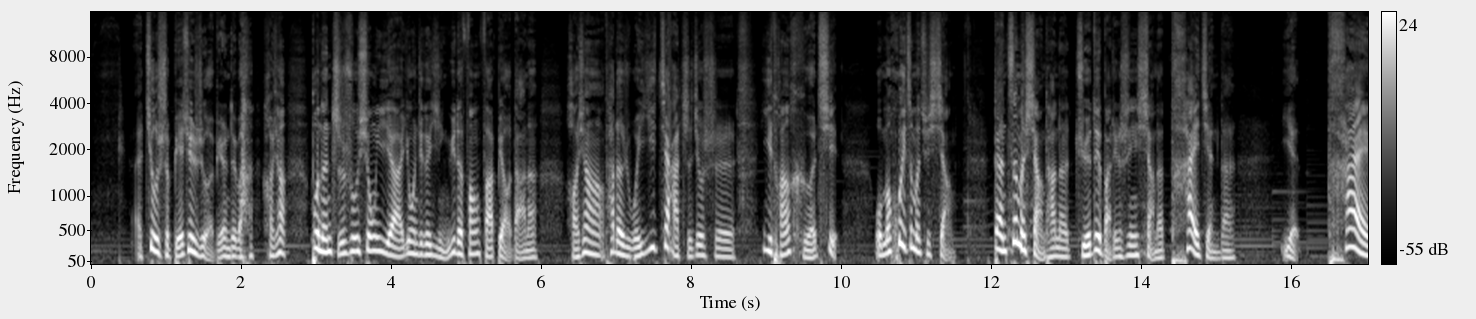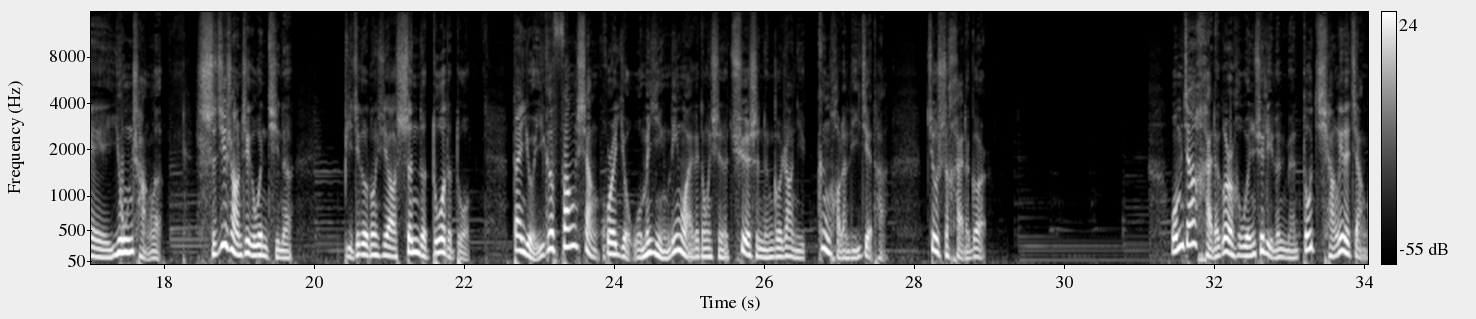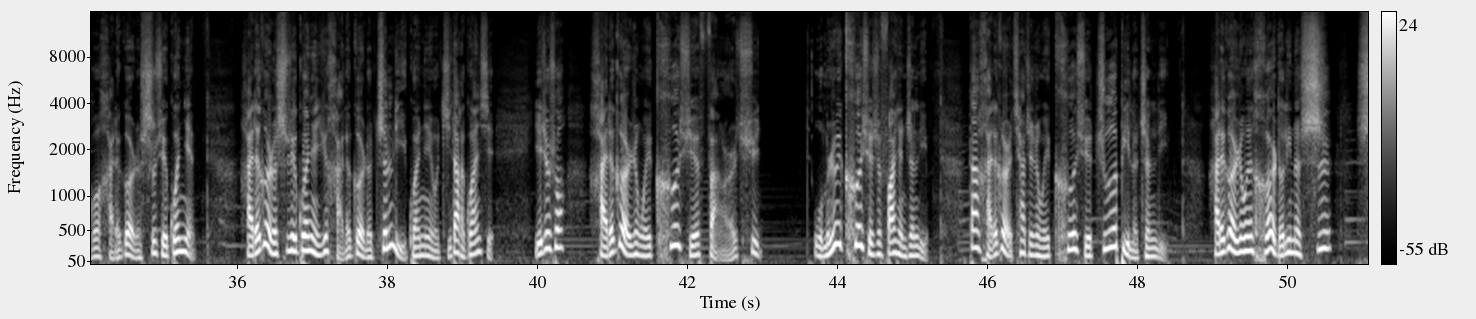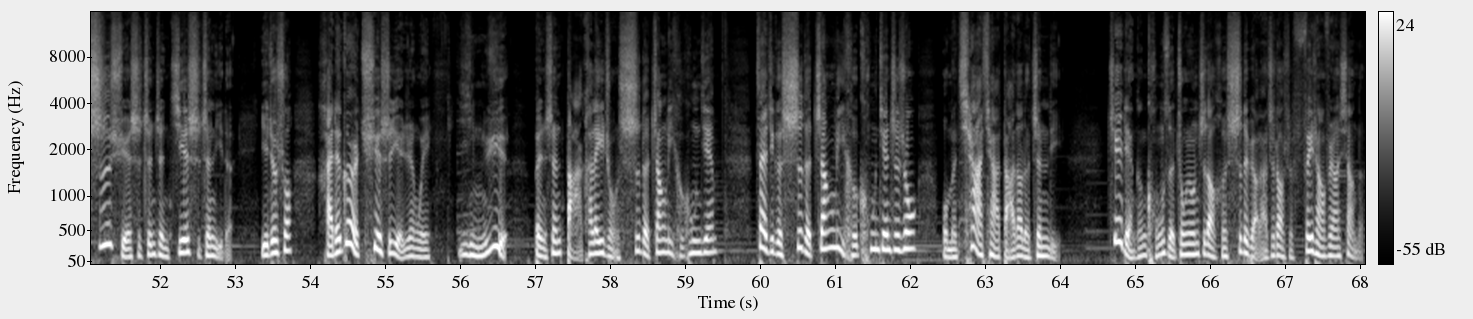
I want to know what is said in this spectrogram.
呃，就是别去惹别人，对吧？好像不能直抒胸臆啊，用这个隐喻的方法表达呢，好像它的唯一价值就是一团和气。我们会这么去想。但这么想，它呢，绝对把这个事情想得太简单，也太庸常了。实际上，这个问题呢，比这个东西要深得多得多。但有一个方向，或者有我们引另外一个东西呢，确实能够让你更好的理解它，就是海德格尔。我们讲海德格尔和文学理论里面都强烈的讲过海德格尔的诗学观念。海德格尔的诗学观念与海德格尔的真理观念有极大的关系，也就是说。海德格尔认为科学反而去，我们认为科学是发现真理，但海德格尔恰恰认为科学遮蔽了真理。海德格尔认为荷尔德林的诗诗学是真正揭示真理的，也就是说，海德格尔确实也认为隐喻本身打开了一种诗的张力和空间，在这个诗的张力和空间之中，我们恰恰达到了真理。这点跟孔子的中庸之道和诗的表达之道是非常非常像的。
